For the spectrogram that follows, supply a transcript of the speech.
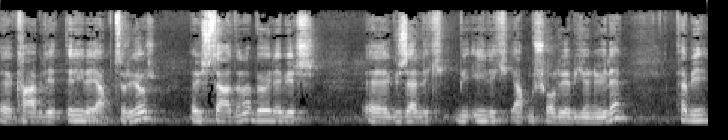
e, kabiliyetleriyle yaptırıyor ve üstadına böyle bir e, güzellik, bir iyilik yapmış oluyor bir yönüyle. Tabi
